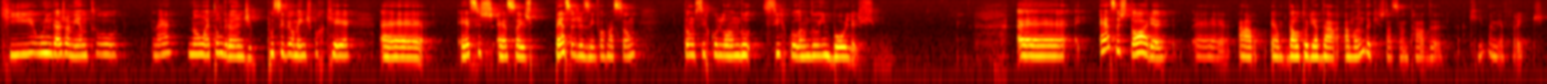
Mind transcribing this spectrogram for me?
que o engajamento né, não é tão grande, possivelmente porque é, esses, essas peças de desinformação estão circulando, circulando em bolhas. É, essa história é, a, é, da autoria da Amanda, que está sentada aqui na minha frente,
